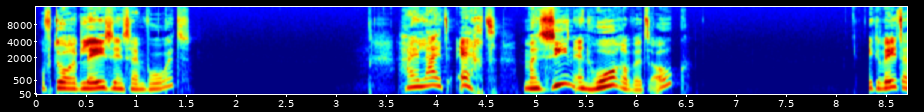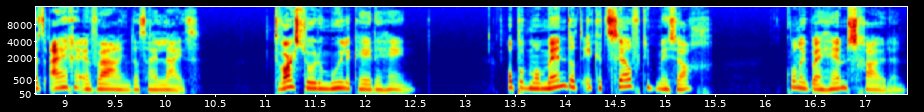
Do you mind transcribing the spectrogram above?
Of door het lezen in zijn woord? Hij leidt echt, maar zien en horen we het ook? Ik weet uit eigen ervaring dat hij leidt, dwars door de moeilijkheden heen. Op het moment dat ik het zelf niet meer zag, kon ik bij hem schuilen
